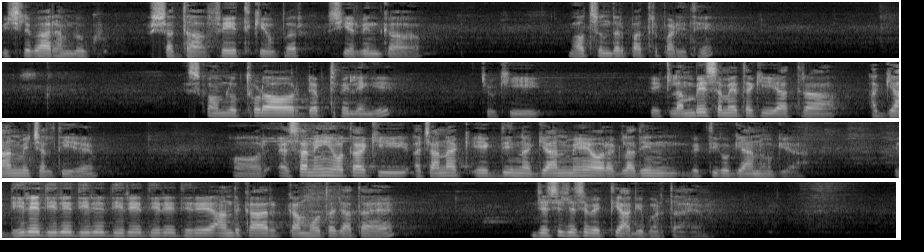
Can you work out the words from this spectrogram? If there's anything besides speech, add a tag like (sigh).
पिछले बार हम लोग श्रद्धा फेथ के ऊपर शेयरविंद का बहुत सुंदर पत्र पढ़े थे। इसको हम लोग थोड़ा और डेप्थ में लेंगे, क्योंकि एक लंबे समय तक ये यात्रा अज्ञान में चलती है। और ऐसा नहीं होता कि अचानक एक दिन अज्ञान में है और अगला दिन व्यक्ति को ज्ञान हो गया। धीरे धीरे धीरे धीरे धीरे धीरे अंधकार कम होता जाता है। जैसे जैसे व्यक्ति आगे बढ़ता है।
